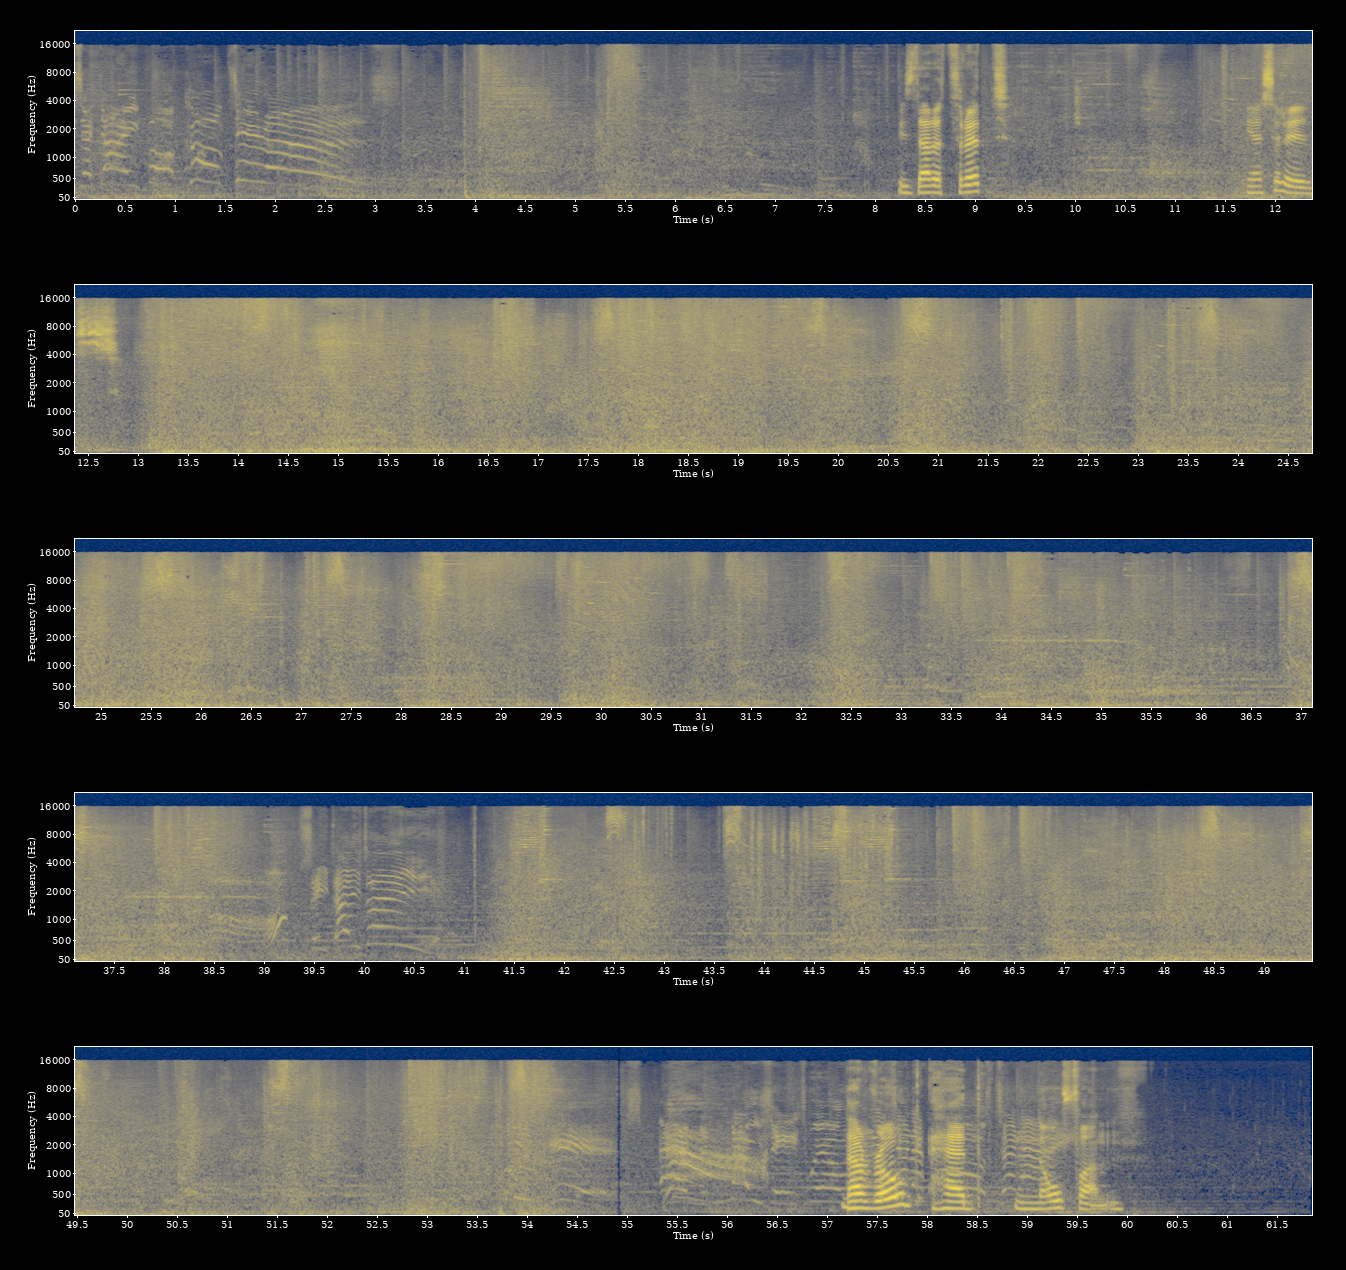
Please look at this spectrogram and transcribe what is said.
today for Cortiras! Is that a threat? Yes, it is. Be rogue had no fun.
